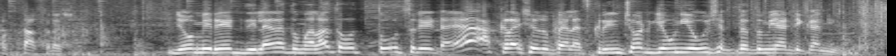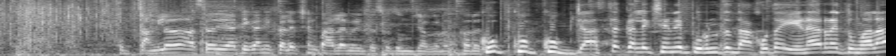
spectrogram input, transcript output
फक्त अकराशे. जो मी रेट दिलाय ना तुम्हाला तो तोच रेट आहे अकराशे रुपयाला. स्क्रीनशॉट घेऊन येऊ शकता तुम्ही या ठिकाणी. खूप चांगलं असं या ठिकाणी कलेक्शन पाहायला मिळतं तुमच्याकडं खूप खूप खूप. जास्त कलेक्शन आहे पूर्ण तर दाखवता येणार नाही तुम्हाला.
